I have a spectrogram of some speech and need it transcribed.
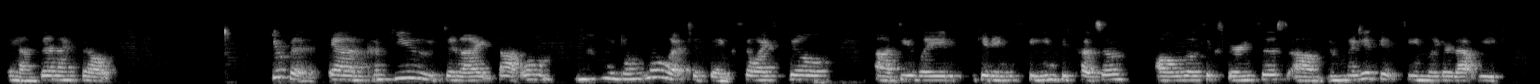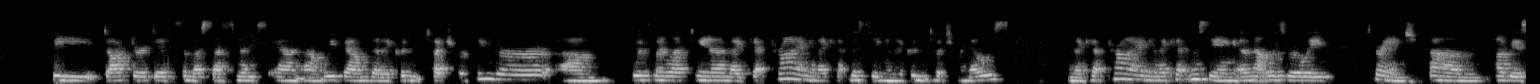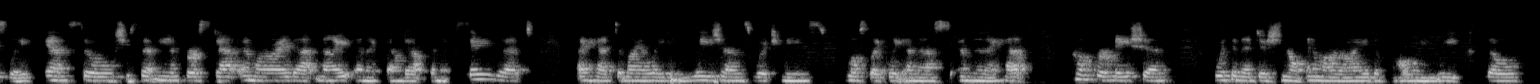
And then I felt stupid and confused. And I thought, well, now I don't know what to think. So I still uh, delayed getting seen because of all of those experiences. Um, and when I did get seen later that week, the doctor did some assessments and um, we found that I couldn't touch her finger um, with my left hand. I kept trying and I kept missing, and I couldn't touch my nose. And I kept trying and I kept missing. And that was really strange, um, obviously. And so she sent me in for a stat MRI that night, and I found out the next day that I had demyelinating lesions, which means most likely MS. And then I had confirmation with an additional MRI the following week. So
